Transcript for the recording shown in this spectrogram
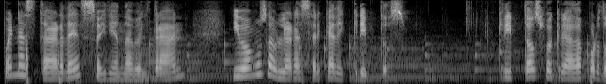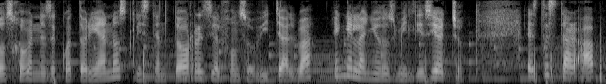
Buenas tardes, soy Diana Beltrán y vamos a hablar acerca de criptos. Cryptos fue creada por dos jóvenes ecuatorianos, Cristian Torres y Alfonso Villalba, en el año 2018. Esta startup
